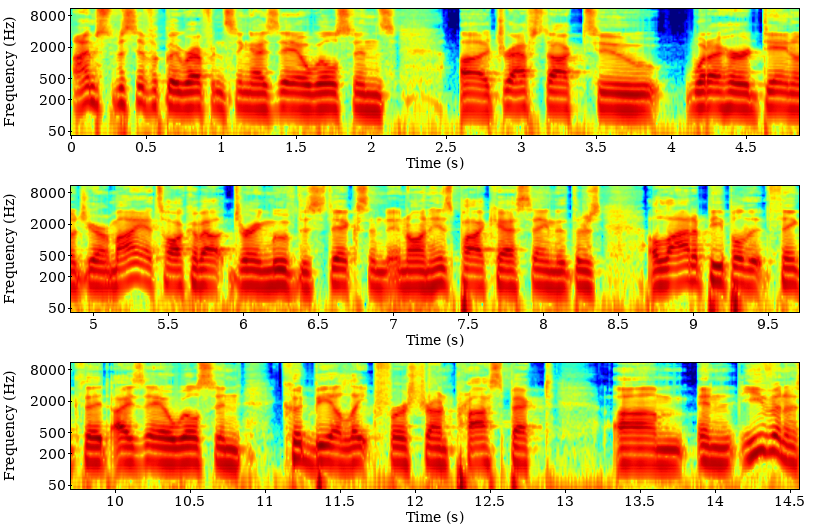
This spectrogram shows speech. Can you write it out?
I'm specifically referencing Isaiah Wilson's uh, draft stock to what I heard Daniel Jeremiah talk about during Move the Sticks and, and on his podcast, saying that there's a lot of people that think that Isaiah Wilson could be a late first round prospect um, and even a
